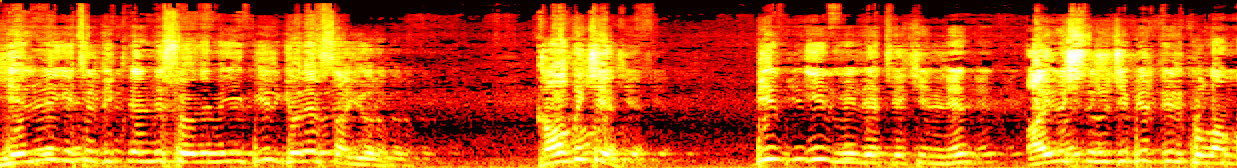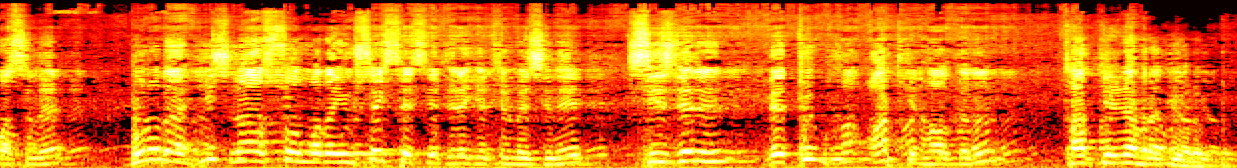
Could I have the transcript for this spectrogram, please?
yerine getirdiklerini söylemeyi bir görev sayıyorum. Kaldı ki bir il milletvekilinin ayrıştırıcı bir dil kullanmasını, bunu da hiç rahatsız olmadan yüksek sesle dile getirmesini sizlerin ve tüm Artvin halkının takdirine bırakıyorum.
